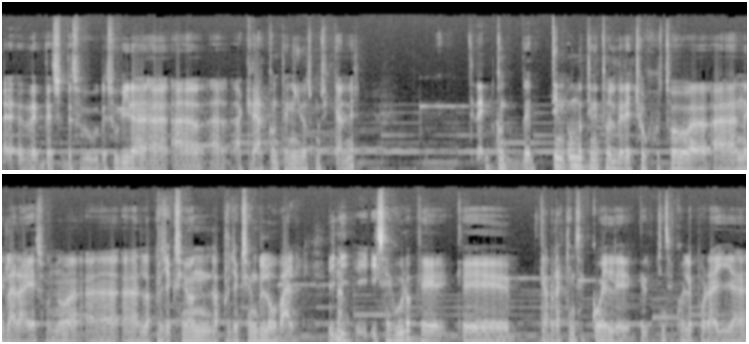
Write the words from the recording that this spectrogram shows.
eh, de, su, de, su, de su, vida a, a, crear contenidos musicales, uno tiene todo el derecho justo a, anhelar a eso, ¿no? A, la proyección, la proyección global. Y, seguro que, que, habrá quien se cuele, que, quien se cuele por ahí a,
